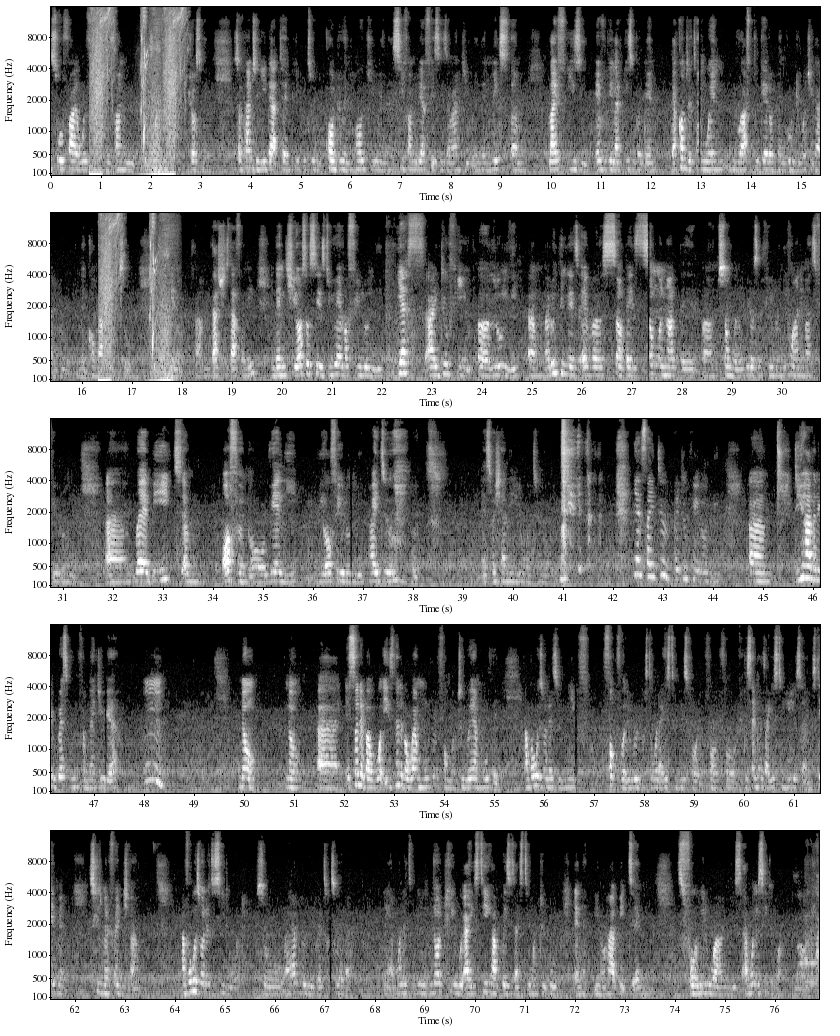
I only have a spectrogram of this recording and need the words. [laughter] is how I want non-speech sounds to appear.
so far away from your family? Trust me. Sometimes you need that uh, people to call you and hug you and then see familiar faces around you and then makes um, life easy, everyday life easy. But then there comes a time when you have to get up and go do what you gotta do and then come back home. So, you know, that's just that for me. And then she also says, Do you ever feel lonely? Yes, I do feel uh, lonely. Um, I don't think there's ever some there's someone out there um, somewhere who doesn't feel lonely. Even animals feel lonely. Uh, where be it um, often or rarely, we all feel lonely. I do, [laughs] especially you don't want to know. [laughs] yes, I do. I do feel lonely. Um, do you have any regrets moving from Nigeria? Mm. No, no. Uh, it's not about what. It's not about where I'm moving from or to where I'm moving. I've always wanted to leave. Fuck for the was the word I used to use for for, for the sentence I used to use um, statement. Excuse my French. Um, I've always wanted to see the world, so I have no regrets whatsoever. Yeah, I wanted to be not here. I still have places I still want to go and you know have it and for a little while. This, I want to see the world.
